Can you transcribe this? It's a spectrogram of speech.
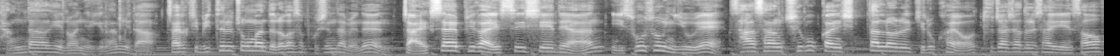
당당하게 이러한 얘기를 합니다. 자 이렇게 밑에를 조금만 내려가서 보신다면은 자 XRP가 SEC에 대한 이 소송 이후에 사상 최고가인 10달러를 기록하여 투자자들 사이에서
